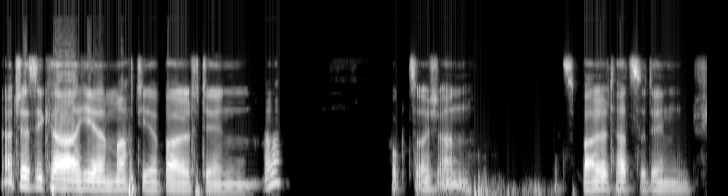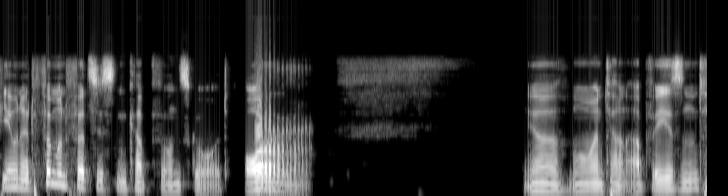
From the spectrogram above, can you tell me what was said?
Ja, Jessica hier macht hier bald den... Ha? Guckt's euch an. Jetzt bald hat sie den 445. Cup für uns geholt. Orr. Ja, momentan abwesend.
